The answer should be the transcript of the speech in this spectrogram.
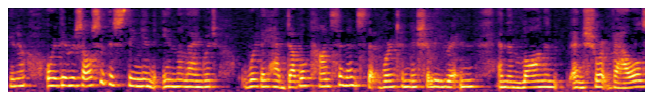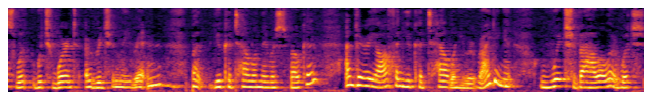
you know. Or there was also this thing in, in the language where they had double consonants that weren't initially written, and then long and, and short vowels with, which weren't originally written, but you could tell when they were spoken. And very often you could tell when you were writing it which vowel or which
